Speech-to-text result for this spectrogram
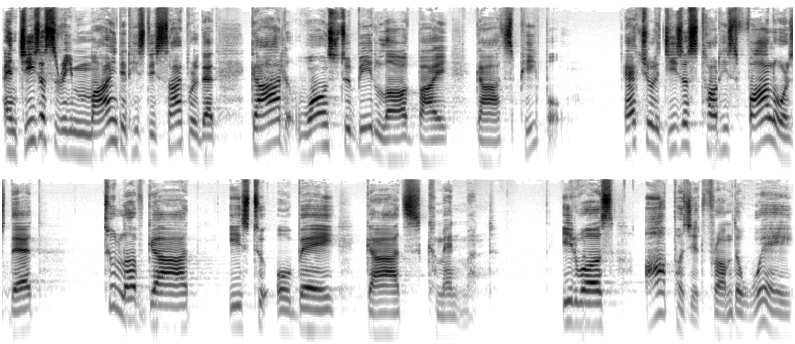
And Jesus reminded his disciples that God wants to be loved by God's people. Actually, Jesus taught his followers that to love God is to obey God's commandment. It was opposite from the way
